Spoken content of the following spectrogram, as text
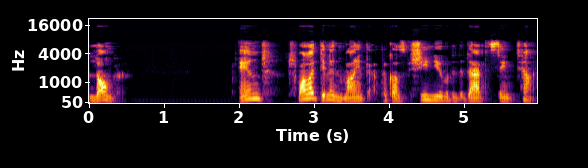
longer. And Twilight didn't mind that because she knew that at the same time.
